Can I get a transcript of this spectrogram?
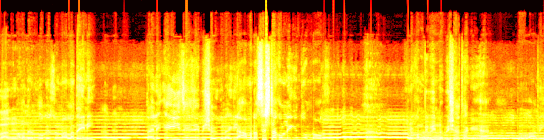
আমাদের। ভোগের জন্য আল্লাহ দেয়নি। তাইলে এই যে যে বিষয়গুলো এগুলো আমরা চেষ্টা করলেই কিন্তু আমরা অর্জন করতে পারি। হ্যাঁ। এরকম বিভিন্ন বিষয় থাকে হ্যাঁ। তো আমি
